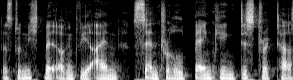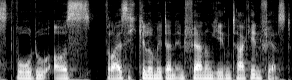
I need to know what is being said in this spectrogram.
dass du nicht mehr irgendwie ein Central Banking District hast, wo du aus 30 Kilometern Entfernung jeden Tag hinfährst.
